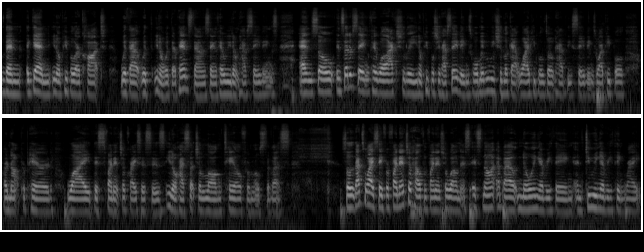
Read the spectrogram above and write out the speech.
then again, you know, people are caught without with you know with their pants down and saying okay we don't have savings. And so instead of saying okay well actually you know people should have savings well maybe we should look at why people don't have these savings why people are not prepared why this financial crisis is you know has such a long tail for most of us. So that's why I say for financial health and financial wellness, it's not about knowing everything and doing everything right.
